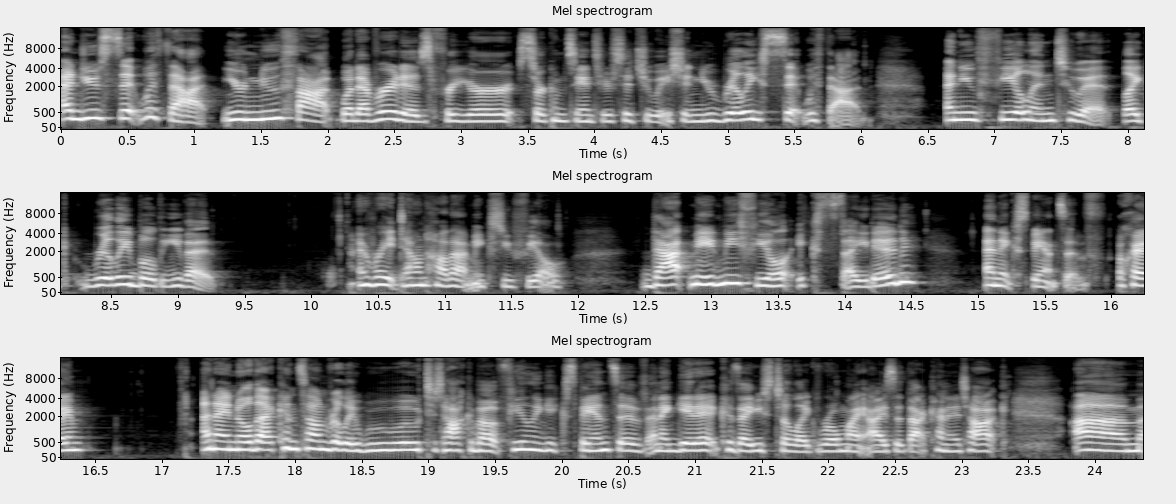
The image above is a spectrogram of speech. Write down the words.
And you sit with that, your new thought, whatever it is for your circumstance, your situation, you really sit with that and you feel into it, like really believe it. And write down how that makes you feel. That made me feel excited and expansive, okay? And I know that can sound really woo woo to talk about feeling expansive, and I get it because I used to like roll my eyes at that kind of talk. Um,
